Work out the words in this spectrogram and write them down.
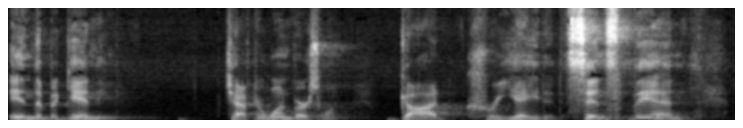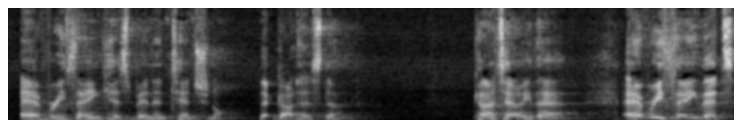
in the beginning, chapter 1, verse 1, God created. Since then, everything has been intentional that God has done. Can I tell you that? Everything that's,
